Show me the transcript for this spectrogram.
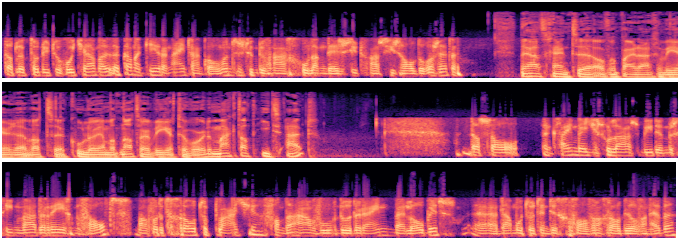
dat lukt tot nu toe goed, ja. Maar er kan een keer een eind aan komen. Het is natuurlijk de vraag hoe lang deze situatie zal doorzetten. Nou ja, het schijnt uh, over een paar dagen weer uh, wat koeler en wat natter weer te worden. Maakt dat iets uit? Dat zal een klein beetje soelaas bieden, misschien waar de regen valt. Maar voor het grote plaatje van de aanvoer door de Rijn bij Lobit, uh, daar moeten we het in dit geval voor een groot deel van hebben,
